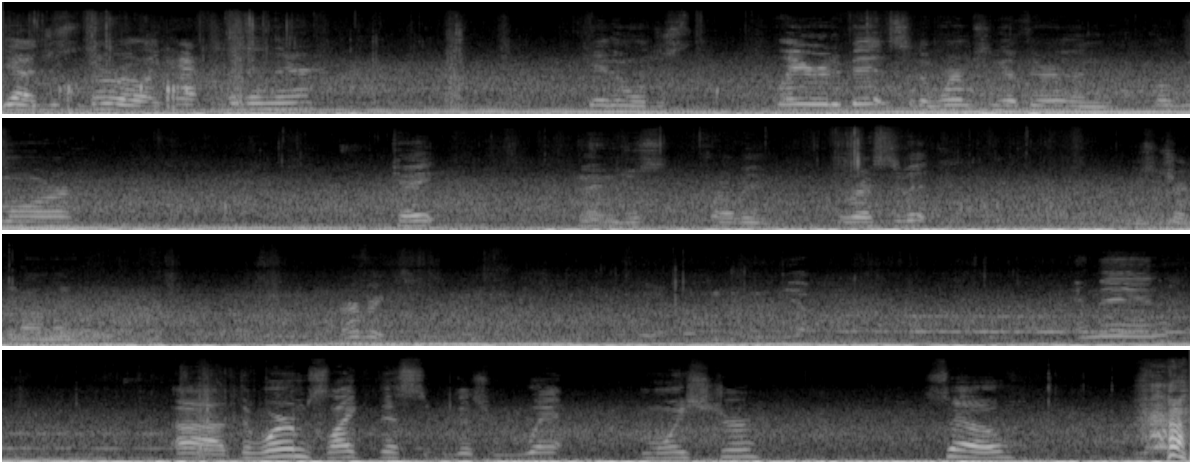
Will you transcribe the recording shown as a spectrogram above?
Yeah, just throw like half of it in there. Okay, then we'll just layer it a bit so the worms can go through and then a little more. Okay, and then just probably the rest of it. Just chuck it on there. Perfect. Yep. And then uh, the worms like this this wet moisture. So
